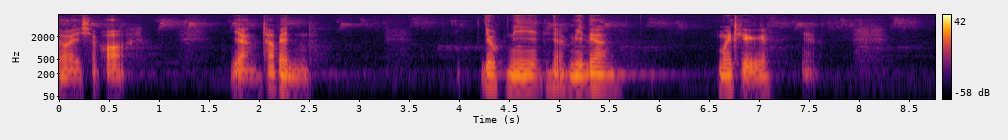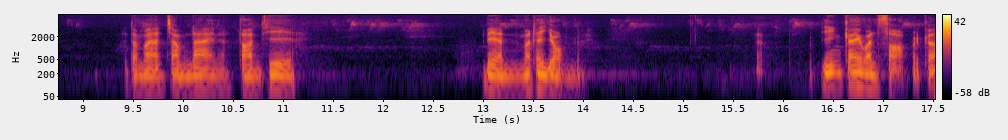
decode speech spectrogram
โดยเฉพาะ อย่างถ้าเป็นยุคนี้มีเรื่องมือถือเนี่ยอาตมาจำได้นะตอนที่เรียนมัธยม ยิ่งใกล้วันสอบมันก็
